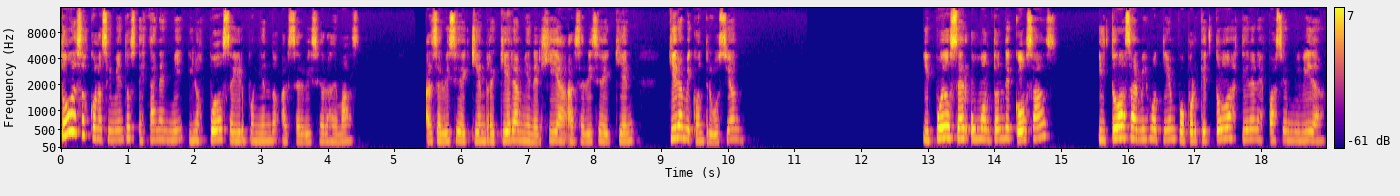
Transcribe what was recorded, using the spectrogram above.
todos esos conocimientos están en mí y los puedo seguir poniendo al servicio de los demás, al servicio de quien requiera mi energía, al servicio de quien quiera mi contribución. Y puedo ser un montón de cosas y todas al mismo tiempo porque todas tienen espacio en mi vida.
